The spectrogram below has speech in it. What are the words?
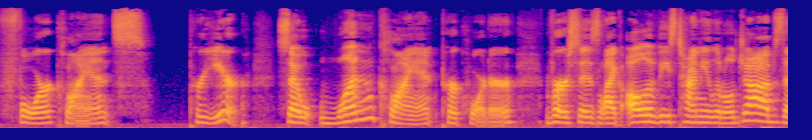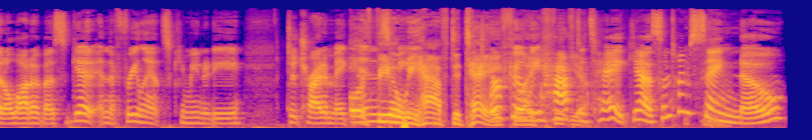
four clients per year. So one client per quarter versus like all of these tiny little jobs that a lot of us get in the freelance community to try to make or ends feel we have to take, or feel we have yeah. to take. Yeah, sometimes saying no,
